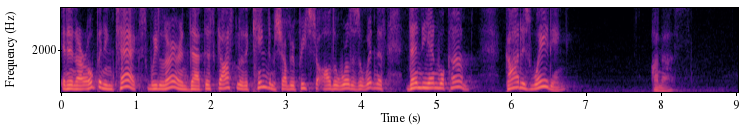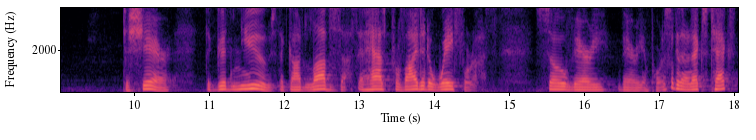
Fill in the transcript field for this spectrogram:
And in our opening text, we learn that this gospel of the kingdom shall be preached to all the world as a witness. Then the end will come. God is waiting on us to share the good news that God loves us and has provided a way for us. So very, very important. Let's look at our next text,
